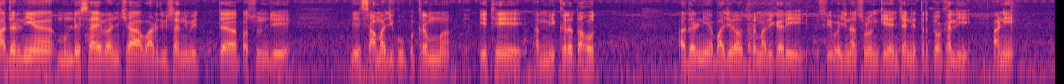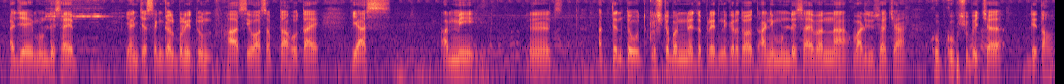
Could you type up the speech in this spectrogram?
आदरणीय मुंडे साहेबांच्या वाढदिवसानिमित्तापासून जे हे सामाजिक उपक्रम येथे आम्ही करत आहोत आदरणीय बाजीराव धर्माधिकारी श्री वैजनाथ सोळंके यांच्या नेतृत्वाखाली आणि अजय मुंडे साहेब यांच्या संकल्पनेतून हा सेवा सप्ताह होत आहे. यास आम्ही अत्यंत उत्कृष्ट बनवण्याचा प्रयत्न करत आहोत आणि मुंडे साहेबांना वाढदिवसाच्या खूप खूप शुभेच्छा देत आहोत.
